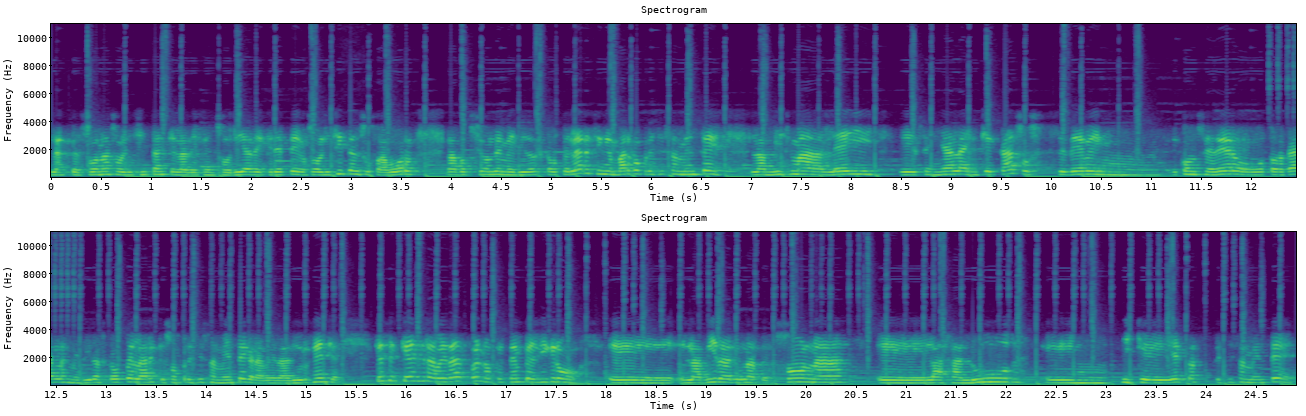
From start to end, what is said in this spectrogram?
las personas solicitan que la Defensoría decrete o solicite en su favor la adopción de medidas cautelares. Sin embargo, precisamente la misma ley señala en qué casos se deben conceder o otorgar las medidas cautelares que son precisamente gravedad y urgencia. ¿Qué es, qué gravedad? Bueno, que está en peligro eh, la vida de una persona, eh, la salud y que esta precisamente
